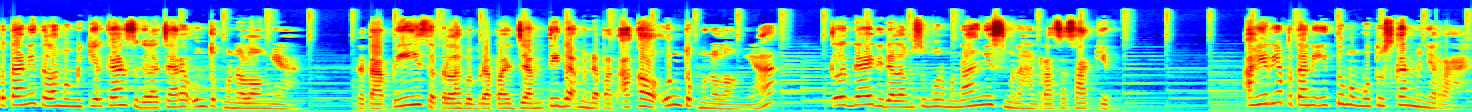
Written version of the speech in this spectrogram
Petani telah memikirkan segala cara untuk menolongnya, tetapi setelah beberapa jam tidak mendapat akal untuk menolongnya, keledai di dalam sumur menangis menahan rasa sakit. Akhirnya petani itu memutuskan menyerah.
